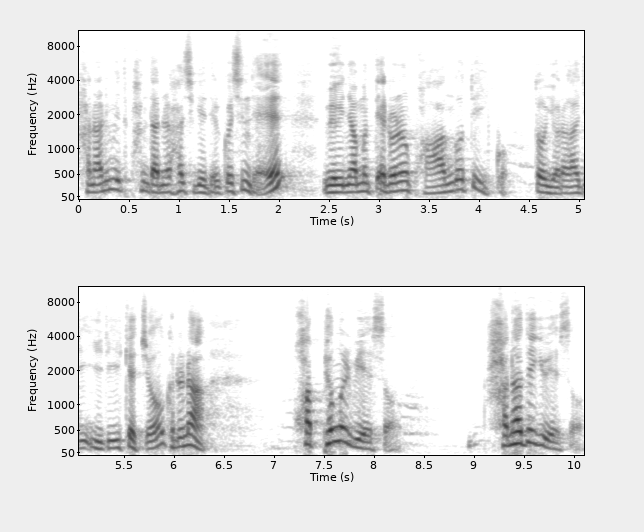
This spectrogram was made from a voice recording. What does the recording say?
하나님이 판단을 하시게 될 것인데 왜냐하면 때로는 과한 것도 있고 또 여러 가지 일이 있겠죠. 그러나 화평을 위해서 하나 되기 위해서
